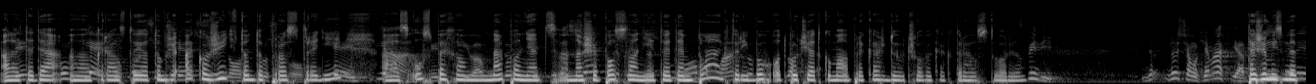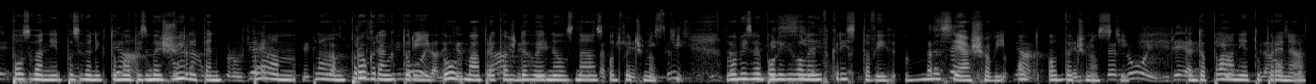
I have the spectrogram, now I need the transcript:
ale teda eh, kráľstvo je o tom, že ako žiť v tomto prostredí a s úspechom naplňať naše poslanie. To je ten plán, ktorý Boh od počiatku mal pre každého človeka, ktorého stvoril. Takže my sme pozvaní, pozvaní k tomu, aby sme žili ten plán, plán, program, ktorý Boh má pre každého jedného z nás od väčšnosti. Lebo my sme boli vyvolení v Kristovi, v Mesiášovi od, od väčšnosti. Tento plán je tu pre nás.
